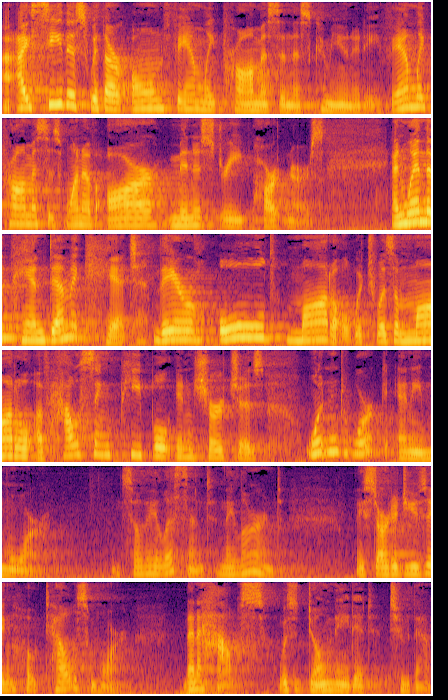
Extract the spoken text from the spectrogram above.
I see this with our own Family Promise in this community. Family Promise is one of our ministry partners. And when the pandemic hit, their old model, which was a model of housing people in churches, wouldn't work anymore. And so they listened and they learned. They started using hotels more. Then a house was donated to them.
